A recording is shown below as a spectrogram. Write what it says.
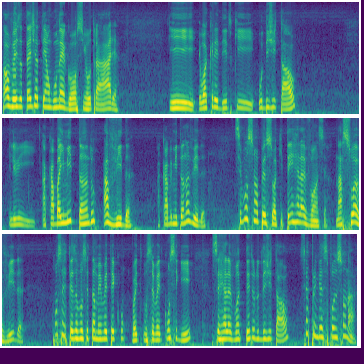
Talvez até já tenha algum negócio em outra área. E eu acredito que o digital ele acaba imitando a vida. Acaba imitando a vida. Se você é uma pessoa que tem relevância na sua vida, com certeza você também vai ter vai, você vai conseguir ser relevante dentro do digital se aprender a se posicionar.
